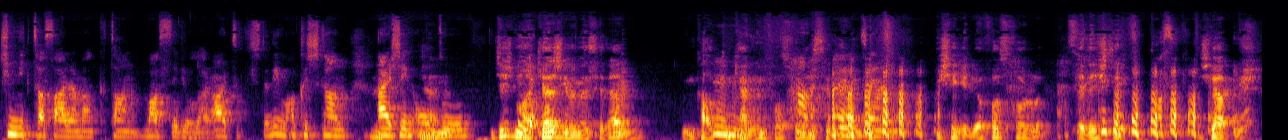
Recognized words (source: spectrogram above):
kimlik tasarlamaktan bahsediyorlar. Artık işte değil mi akışkan her şeyin Yani- olduğu. Cici makyaj gibi mesela. Hı. Kalktım Hı hı. kendimi fosforlu hissediyorum. evet yani. İşe geliyor fosforlu. Ya da işte şey yapmış.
